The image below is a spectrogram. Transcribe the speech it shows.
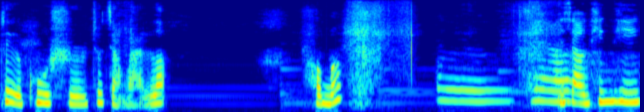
这个故事就讲完了，好吗？嗯。你想听听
